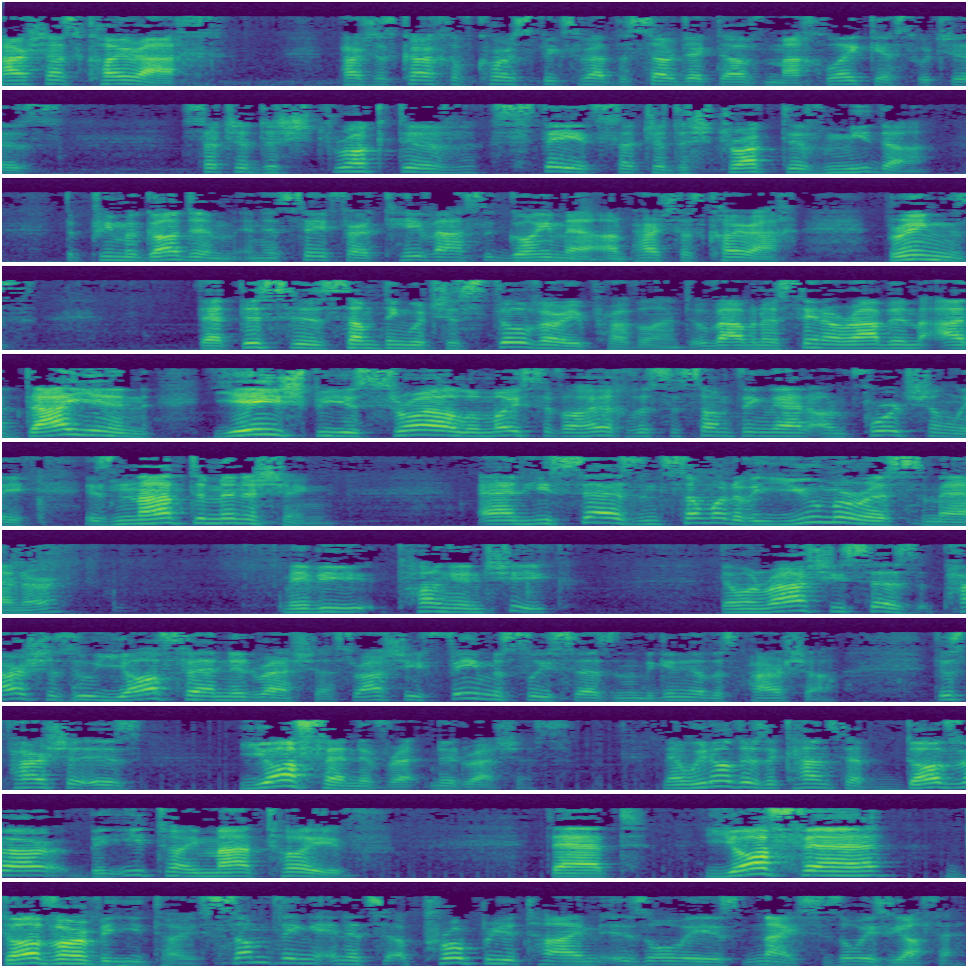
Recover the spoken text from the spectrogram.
Parshas Koirach. Parshas Koirach, of course, speaks about the subject of machlekes, which is such a destructive state, such a destructive midah. The Pri Megadim in his Sefer Tevas Goime on Parshas Koirach brings that this is something which is still very prevalent. adayin yesh This is something that unfortunately is not diminishing. And he says in somewhat of a humorous manner, maybe tongue in cheek, that when Rashi says Parsha zu yafe nidreshes, Rashi famously says in the beginning of this parsha, this parsha is yafe nidreshes. Now we know there's a concept, davar be'itoy ma toiv, that yafe davar be'itoy, something in its appropriate time is always nice, is always yafe.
